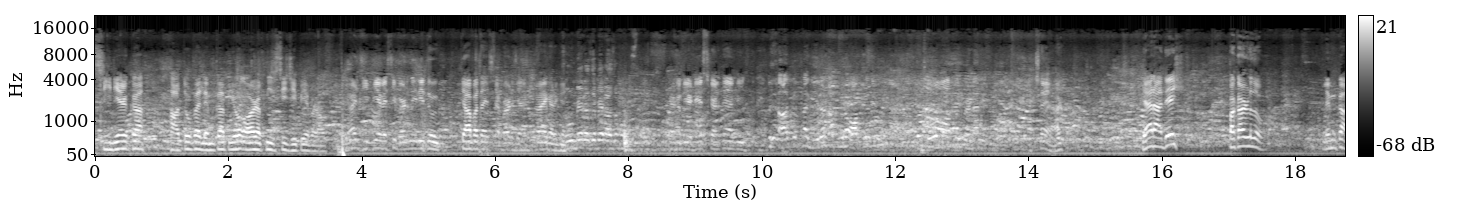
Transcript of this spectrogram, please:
सीनियर का हाथों का लिमका पियो और अपनी सी जी पी ए बढ़ाओ। यार जी पी ए वैसी बढ़ नहीं रही तो क्या पता इससे बढ़ जाए। ट्राई करके। आज़म ये टेस्ट करते हैं अभी। हाथ इतना गिरा ना पूरा ऑफ़िस बैठा नहीं। अच्छा यार। यार आदेश पकड़ लो। लिमका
